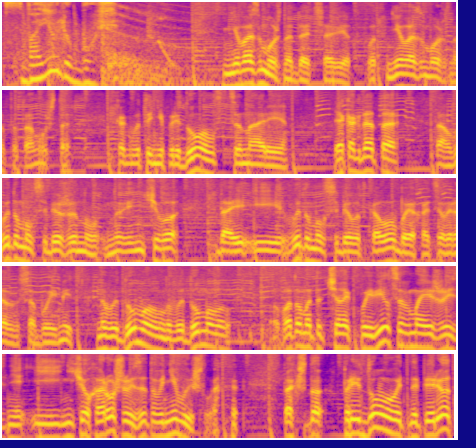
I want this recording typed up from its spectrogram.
свою любовь? Невозможно дать совет. Вот невозможно, потому что как бы ты ни придумал сценарии. Я когда-то там выдумал себе жену, ну и ничего, да, и, и выдумал себе вот кого бы я хотел рядом с собой иметь. Но выдумывал, но выдумывал. Потом этот человек появился в моей жизни, и ничего хорошего из этого не вышло. Так что придумывать наперед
